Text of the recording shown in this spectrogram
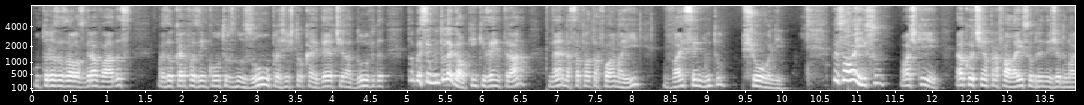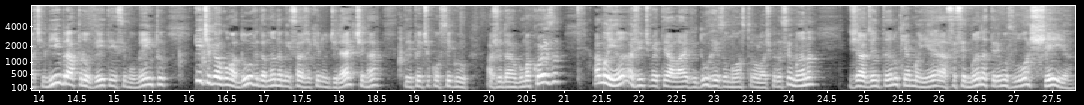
com todas as aulas gravadas mas eu quero fazer encontros no Zoom para a gente trocar ideia, tirar dúvida. Então vai ser muito legal. Quem quiser entrar né, nessa plataforma aí, vai ser muito show ali. Pessoal, é isso. Eu acho que é o que eu tinha para falar aí sobre a energia do Marte Libra. Aproveitem esse momento. Quem tiver alguma dúvida, manda mensagem aqui no direct, né? De repente eu consigo ajudar em alguma coisa. Amanhã a gente vai ter a live do resumo astrológico da semana. Já adiantando que amanhã, essa semana, teremos lua cheia.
